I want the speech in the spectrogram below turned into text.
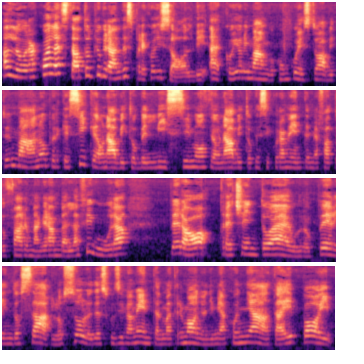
allora, qual è stato il più grande spreco di soldi? Ecco, io rimango con questo abito in mano perché sì che è un abito bellissimo, che è un abito che sicuramente mi ha fatto fare una gran bella figura, però 300 euro per indossarlo solo ed esclusivamente al matrimonio di mia cognata e poi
